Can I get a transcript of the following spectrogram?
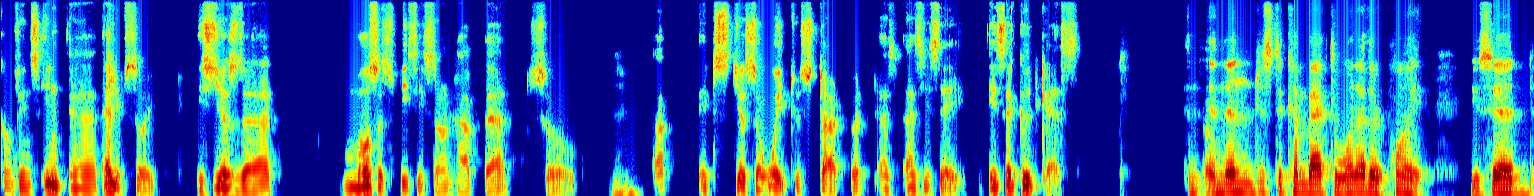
confidence in uh, ellipsoid. It's just that most of species don't have that, so Mhm. uh, it's just a way to start. But as as you say, it's a good guess. And, Okay. and then just to come back to one other point, you said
